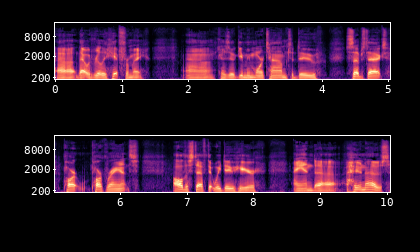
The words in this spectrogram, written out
uh, that would really hit for me because uh, it'll give me more time to do substacks, park, park rants, all the stuff that we do here. And uh, who knows,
